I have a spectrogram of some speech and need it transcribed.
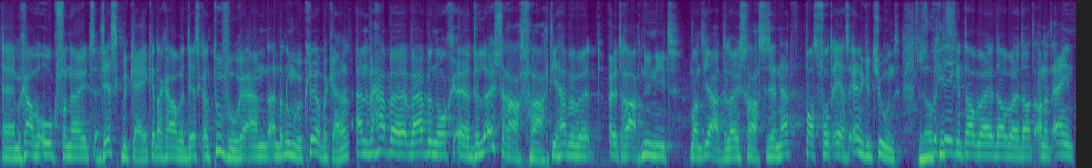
um, gaan we ook vanuit disc bekijken. Daar gaan we disc aan toevoegen en, en dat noemen we kleur bekennen. En we hebben, we hebben nog uh, de luisteraarsvraag. Die hebben we uiteraard nu niet. Want ja, de luisteraars zijn net pas voor het eerst ingetuned. Dus dat betekent dat we, dat we dat aan het eind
